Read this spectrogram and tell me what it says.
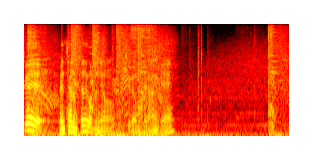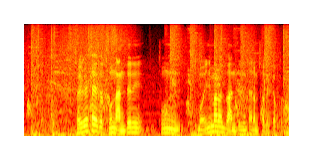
꽤 괜찮은 편이거든요 지금 제가 한 게. 저희 회사에서 돈 안 들이 돈 뭐 1만원도 안 드는 사람 저밖에 없거든요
